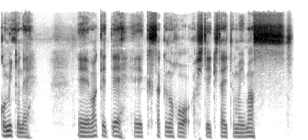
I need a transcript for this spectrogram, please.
ゴミとね、えー、分けて、えー、掘削の方していきたいと思います。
